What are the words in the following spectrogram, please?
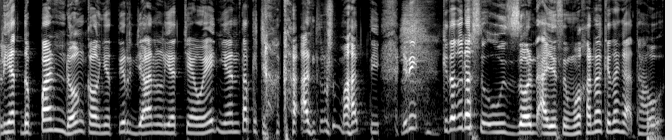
lihat depan dong kalau nyetir jangan lihat ceweknya ntar kecelakaan terus mati jadi kita tuh udah seuzon aja semua karena kita nggak tahu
